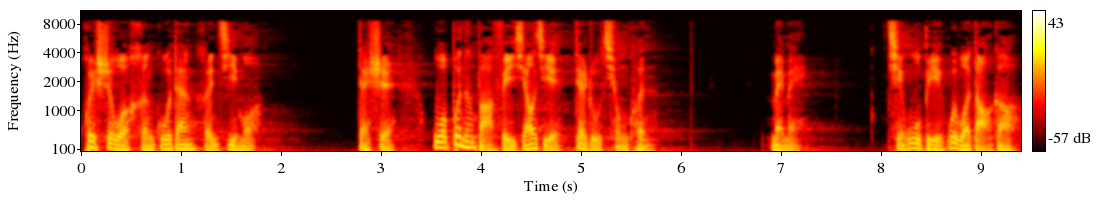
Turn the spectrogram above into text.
会使我很孤单、很寂寞。但是我不能把斐小姐带入穷困。妹妹，请务必为我祷告。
